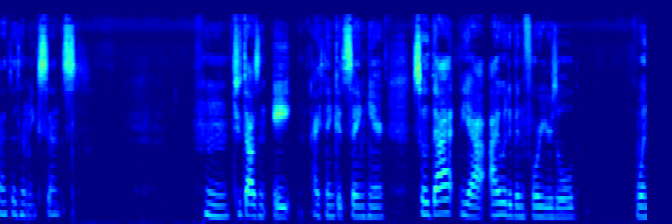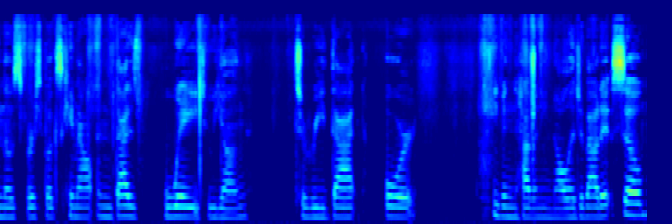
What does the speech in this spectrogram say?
That doesn't make sense. Hmm, 2008, I think it's saying here. So that, yeah, I would have been four years old when those first books came out, and that is way too young to read that or even have any knowledge about it. So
